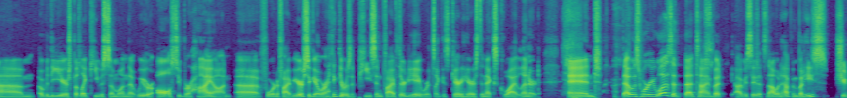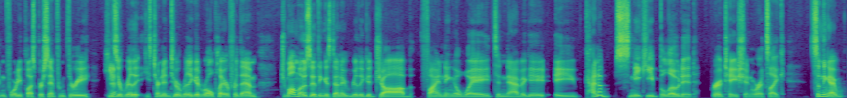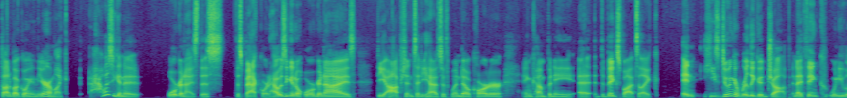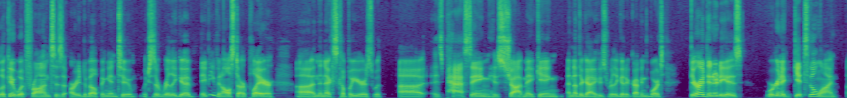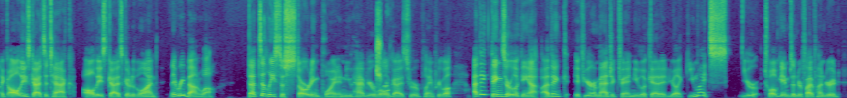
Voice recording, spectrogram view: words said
um, over the years, but like he was someone that we were all super high on uh, four to five years ago. Where I think there was a piece in 538 where it's like, is Gary Harris the next Kawhi Leonard? And that was where he was at that time. But obviously, that's not what happened. But he's shooting 40 plus percent from three. He's yeah. a really he's turned into a really good role player for them. Jamahl Mosley, I think, has done a really good job finding a way to navigate a kind of sneaky bloated rotation where it's like something I thought about going in the year. I'm like, how is he going to organize this this backcourt? How is he going to organize the options that he has with Wendell Carter and company at the big spots? Like, and he's doing a really good job. And I think when you look at what Franz is already developing into, which is a really good, maybe even all star player uh, in the next couple years with uh, his passing, his shot making, another guy who's really good at grabbing the boards. Their identity is we're going to get to the line. Like all these guys attack, all these guys go to the line, they rebound well. That's at least a starting point, and you have your role guys who are playing pretty well. I think things are looking up. I think if you're a Magic fan, you look at it, you're like, you might, you're 12 games under 500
